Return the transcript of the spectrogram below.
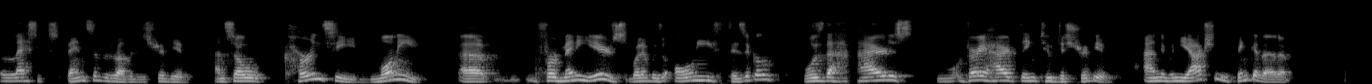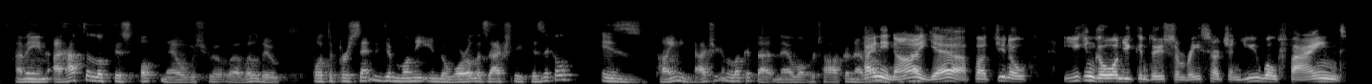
less expensive as well to distribute. And so, currency, money, uh, for many years when it was only physical, was the hardest, very hard thing to distribute. And when you actually think about it, I mean, I have to look this up now, which we will do. But the percentage of money in the world that's actually physical is tiny. Actually going to look at that now. What we're talking about. Tiny now, yeah. But you know, you can go and you can do some research, and you will find,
